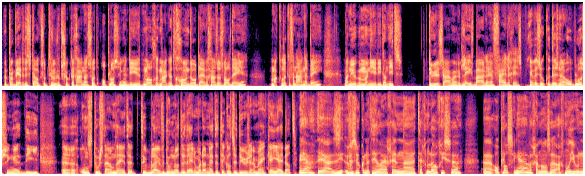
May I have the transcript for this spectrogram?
we proberen dus telkens op, zoek te gaan naar een soort oplossingen die het mogelijk maken dat we gewoon door blijven gaan zoals we al deden. Makkelijker van A naar B. Maar nu op een manier die dan iets duurzamer, leefbaarder en veilig is. Ja, we zoeken dus naar oplossingen die uh, ons toestaan om de hele tijd te blijven doen wat we deden, maar dan net een tikkeltje duurzamer. Ken jij dat? Ja, ja, we zoeken het heel erg in uh, technologische uh, oplossingen. We gaan onze 8 miljoen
